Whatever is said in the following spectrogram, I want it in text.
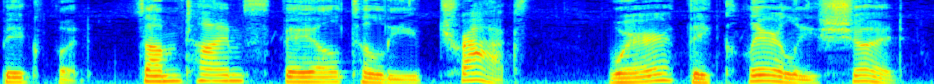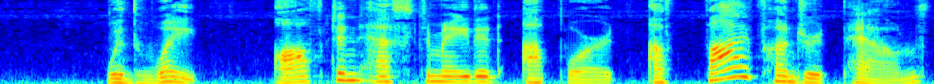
Bigfoot sometimes fail to leave tracks where they clearly should. With weight often estimated upward of 500 pounds,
